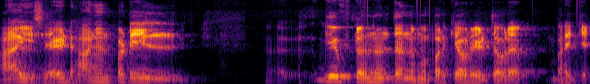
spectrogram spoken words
ಹಾಯ್ ಸೈಡ್ ಆನಂದ್ ಪಟೇಲ್ ಗಿಫ್ಟ್ ಅನ್ನಂತ ನಮ್ಮ ಪರ್ಕೆ ಅವರು ಹೇಳ್ತವ್ರೆ, ಬರಕ್ಕೆ.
